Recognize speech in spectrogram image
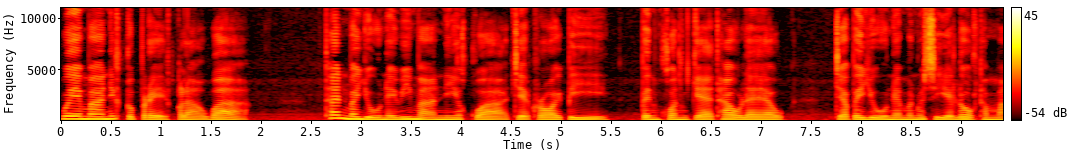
เวมานิกเปรตกล่าวว่า ท่านมาอยู่ในวิมานนี้กว่าเจ็ดร้อยปี เป็นคนแก่เท่าแล้ว จะไปอยู่ในมนุษยโลกทำไม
